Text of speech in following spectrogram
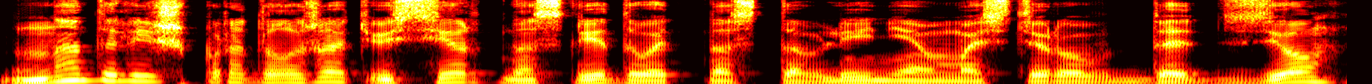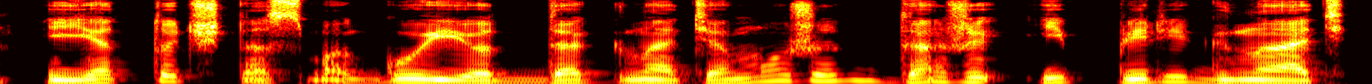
Надо лишь продолжать усердно следовать наставлениям мастеров Дэдзё, и я точно смогу ее догнать, а может даже и перегнать.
